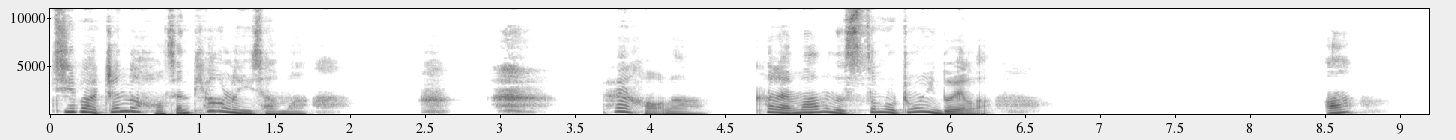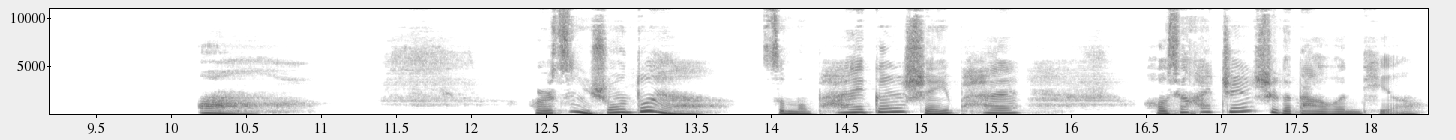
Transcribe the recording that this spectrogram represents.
鸡巴真的好像跳了一下吗？太好了，看来妈妈的思路终于对了。啊？啊，儿子，你说的对啊。怎么拍？跟谁拍？好像还真是个大问题啊！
